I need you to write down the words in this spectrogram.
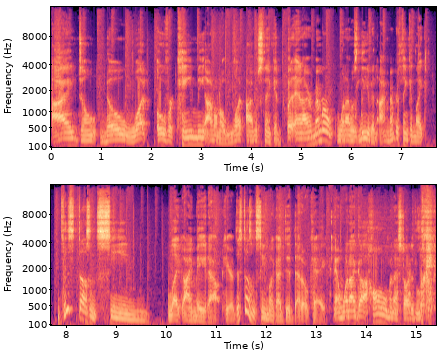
I don't know what overcame me. I don't know what I was thinking. But, and I remember when I was leaving, I remember thinking, like, this doesn't seem like I made out here. This doesn't seem like I did that okay. And when I got home and I started looking,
